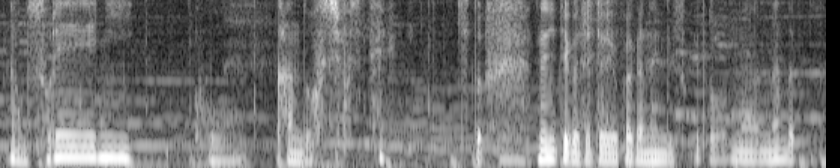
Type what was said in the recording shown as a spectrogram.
なんかもうそれにこう感動しますね ちょっと何言ってるかちょっとよくわかんないんですけど、まあなんだろうな。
